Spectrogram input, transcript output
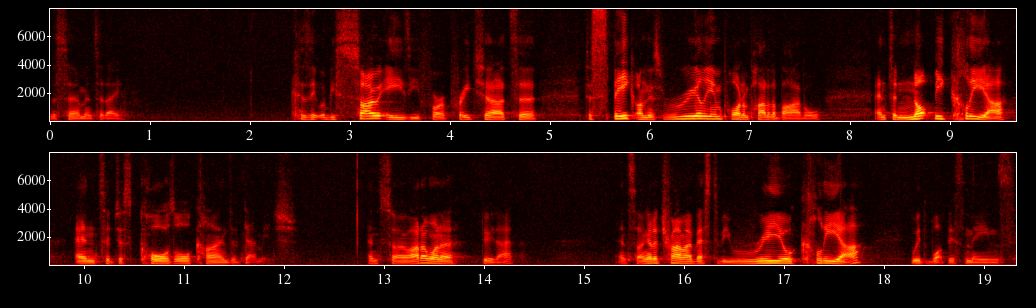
the sermon today because it would be so easy for a preacher to, to speak on this really important part of the Bible and to not be clear and to just cause all kinds of damage. And so I don't want to do that. And so I'm going to try my best to be real clear with what this means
